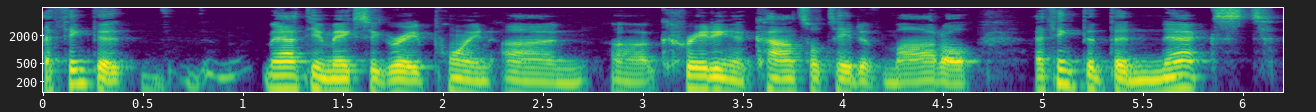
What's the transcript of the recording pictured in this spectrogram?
I think that Matthew makes a great point on uh, creating a consultative model. I think that the next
